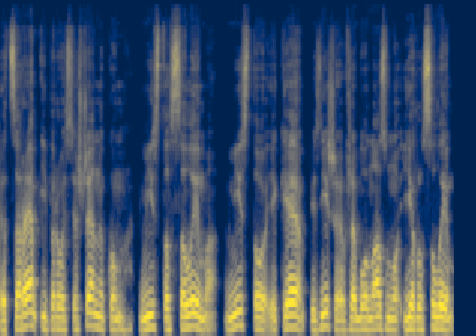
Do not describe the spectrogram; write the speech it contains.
е, царем і первосвященником міста Салима, місто, яке пізніше вже було названо Єрусалим.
